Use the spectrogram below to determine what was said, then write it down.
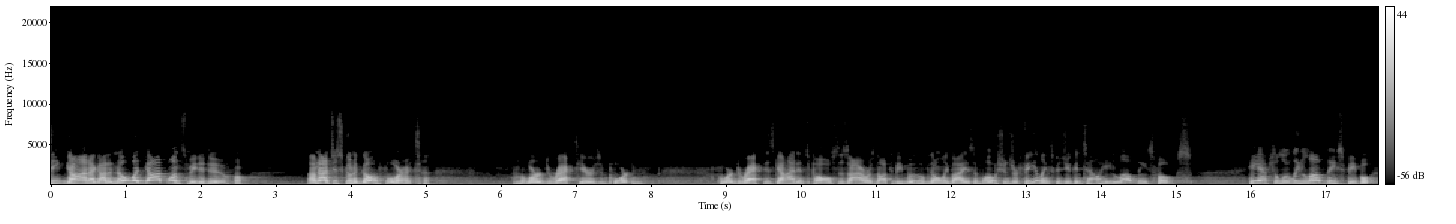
seek God. I got to know what God wants me to do. I'm not just going to go for it. And the word direct here is important. The direct is guidance. Paul's desire was not to be moved only by his emotions or feelings because you can tell he loved these folks. He absolutely loved these people.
